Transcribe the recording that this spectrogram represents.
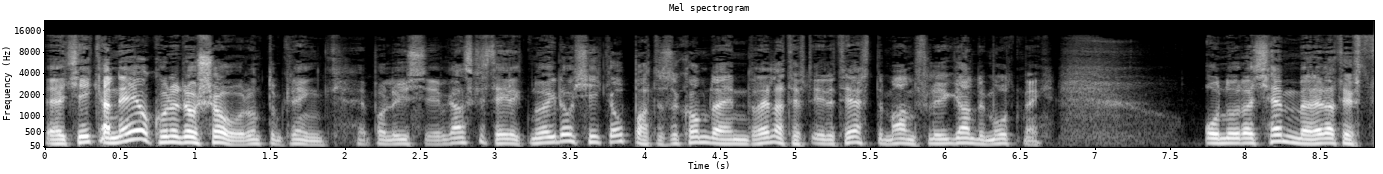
Eh, Kikka ned og kunne da se rundt omkring på lyset. Ganske stilig. Når jeg da kikka opp igjen, så kom det en relativt irritert mann flygende mot meg. Og når det kommer relativt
